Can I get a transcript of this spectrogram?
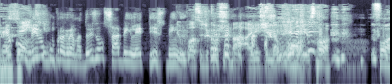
Eu Mas, convivo gente- com programadores que não sabem ler texto bem Eu lido. posso te confirmar, a gente não lê isso. Ó, fo-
